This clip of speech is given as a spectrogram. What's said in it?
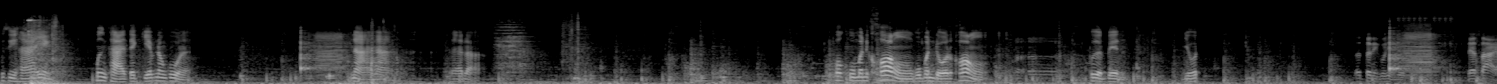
กูสิหาเอง มึงถ่ายแต่เก็บน้ำกูน่ะน่าน่าได้วล่ะเพราะกูมันคล่อง กูมันโดดคล่องเปิดเป็นหยุดแล้วตอนนี้กูเห็นอยู่แต่ตาย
